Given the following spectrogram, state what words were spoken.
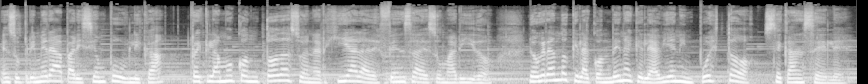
En su primera aparición pública, reclamó con toda su energía la defensa de su marido, logrando que la condena que le habían impuesto se cancele.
